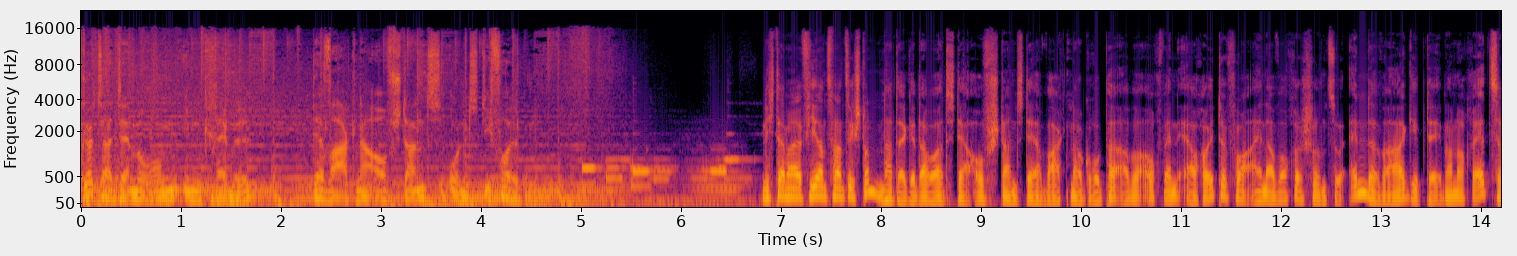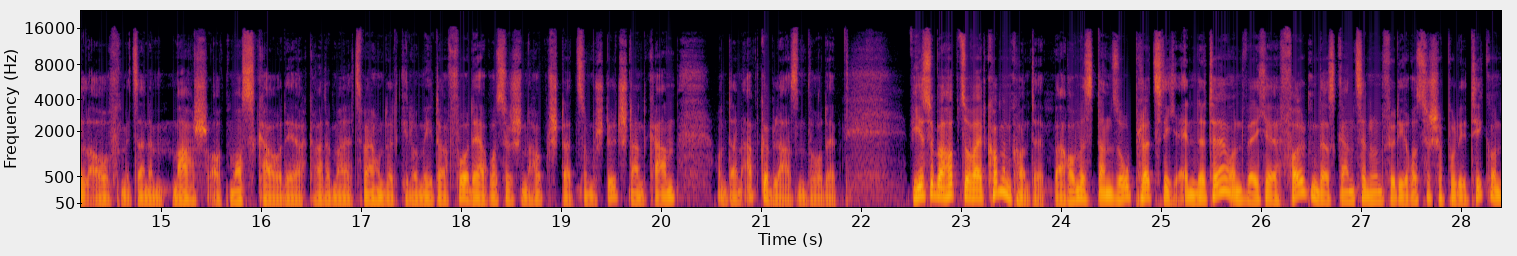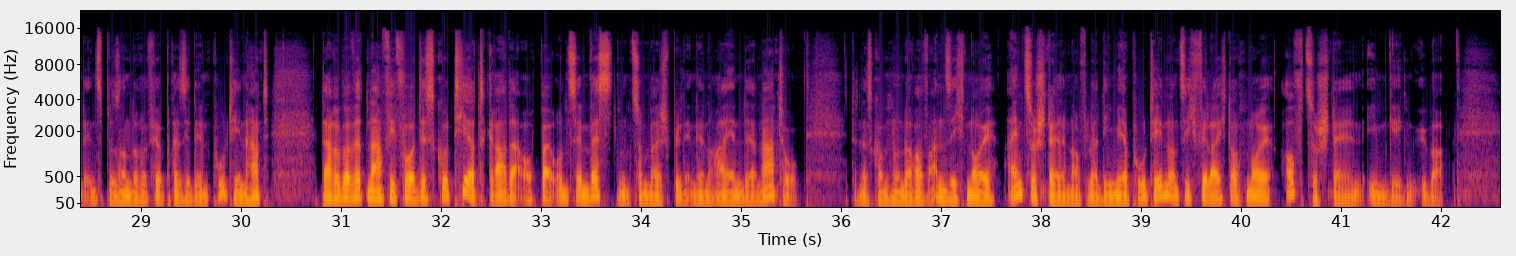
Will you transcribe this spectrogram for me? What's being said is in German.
Götterdämmerung im Kreml, der Wagner-Aufstand und die Folgen. Nicht einmal 24 Stunden hat er gedauert, der Aufstand der Wagner-Gruppe, aber auch wenn er heute vor einer Woche schon zu Ende war, gibt er immer noch Rätsel auf mit seinem Marsch auf Moskau, der gerade mal 200 Kilometer vor der russischen Hauptstadt zum Stillstand kam und dann abgeblasen wurde. Wie es überhaupt so weit kommen konnte, warum es dann so plötzlich endete und welche Folgen das Ganze nun für die russische Politik und insbesondere für Präsident Putin hat, darüber wird nach wie vor diskutiert, gerade auch bei uns im Westen, zum Beispiel in den Reihen der NATO. Denn es kommt nun darauf an, sich neu einzustellen auf Wladimir Putin und sich vielleicht auch neu aufzustellen ihm gegenüber.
